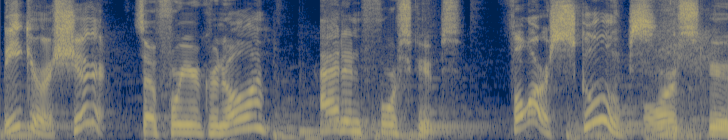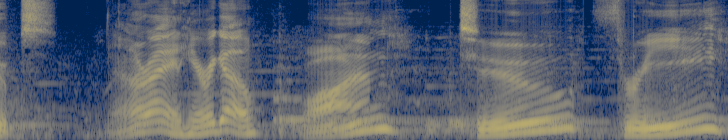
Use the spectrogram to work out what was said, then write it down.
Beaker of sugar. So for your granola, add in four scoops. Four scoops. Four scoops. All right, here we go. One, two, three,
